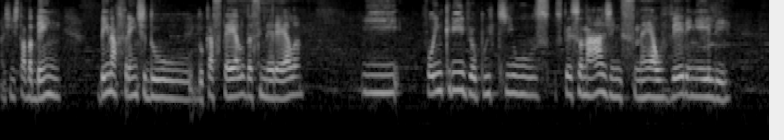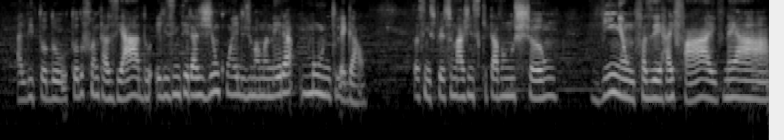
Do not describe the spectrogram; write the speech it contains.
A gente estava bem bem na frente do, do castelo da Cinderela. E foi incrível porque os, os personagens, né, ao verem ele ali todo todo fantasiado, eles interagiam com ele de uma maneira muito legal. Então assim, os personagens que estavam no chão vinham fazer high five, né? A,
